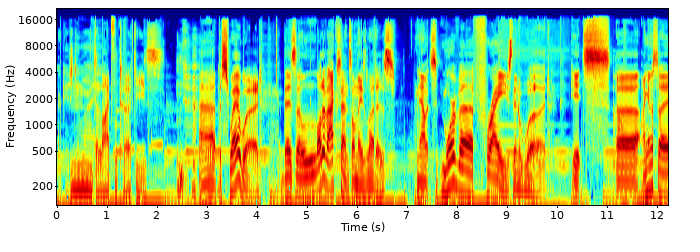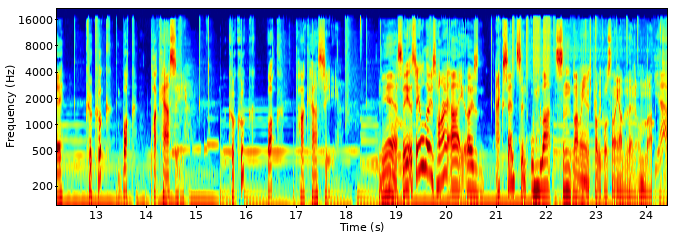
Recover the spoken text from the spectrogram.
Turkish Mm, delightful turkeys. uh, the swear word. There's a lot of accents on these letters. Now, it's more of a phrase than a word. It's, uh, I'm going to say, kukuk bok pakasi. Kukuk bok pakasi. Yeah, see, see all those high, uh, those accents and umlauts, and I mean, it's probably called something other than umlaut. Yeah.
